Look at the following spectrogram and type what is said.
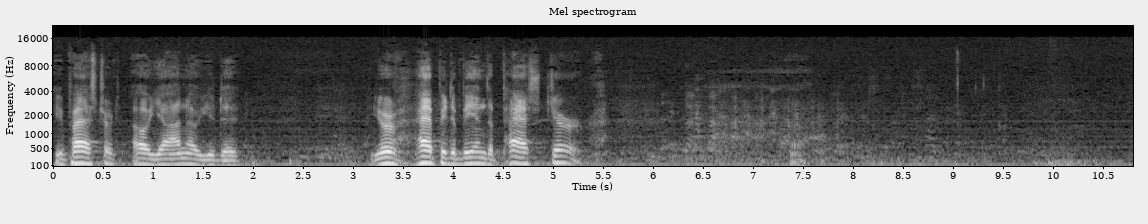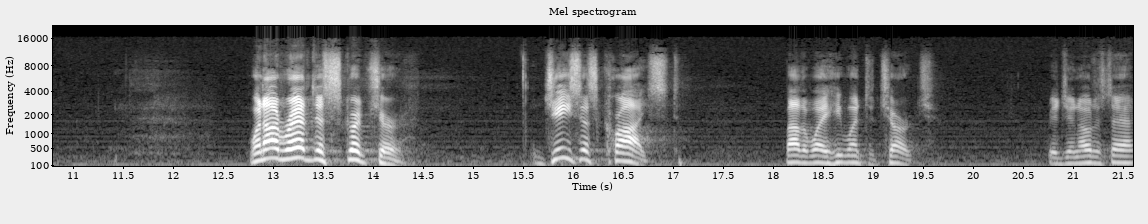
You pastored? Oh, yeah, I know you do. You're happy to be in the pasture. When I read this scripture, Jesus Christ, by the way, he went to church. Did you notice that?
